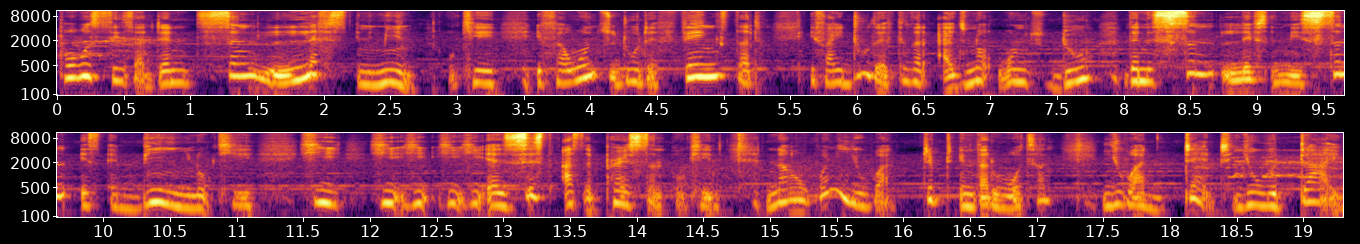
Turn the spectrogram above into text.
Paul says that then sin lives in me, okay? If I want to do the things that, if I do the things that I do not want to do, then sin lives in me. Sin is a being, okay? He he he he, he exists as a person, okay? Now when you are dipped in that water, you are dead. You would die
